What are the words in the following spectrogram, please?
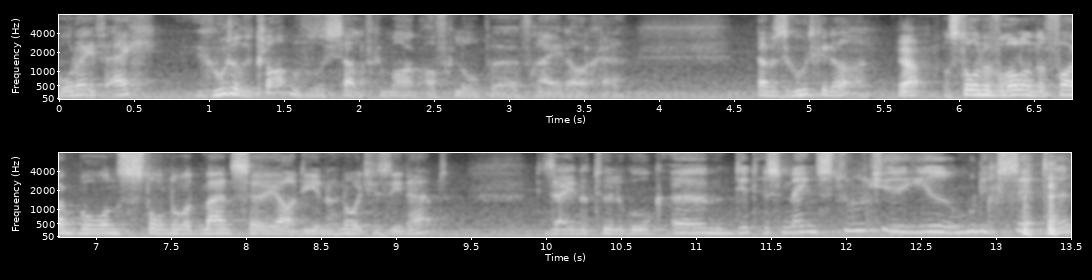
Roda heeft echt goede reclame voor zichzelf gemaakt afgelopen vrijdag. Hè. Dat hebben ze goed gedaan. ja. Er stonden vooral in de vakboons stonden wat mensen ja, die je nog nooit gezien hebt. Die zeiden natuurlijk ook, ehm, dit is mijn stoeltje, hier moet ik zitten.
